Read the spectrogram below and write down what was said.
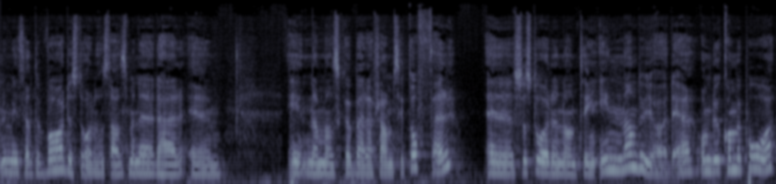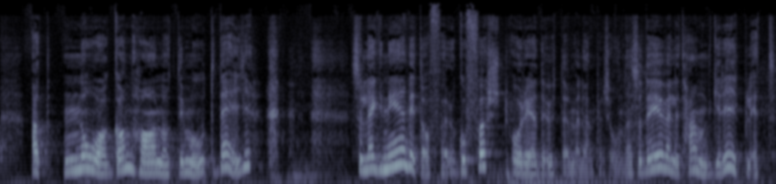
nu minns jag inte var det står någonstans, men det här eh, när man ska bära fram sitt offer. Eh, så står det någonting innan du gör det. Om du kommer på att någon har något emot dig. Så lägg ner ditt offer och gå först och red ut det med den personen. Så det är väldigt handgripligt.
